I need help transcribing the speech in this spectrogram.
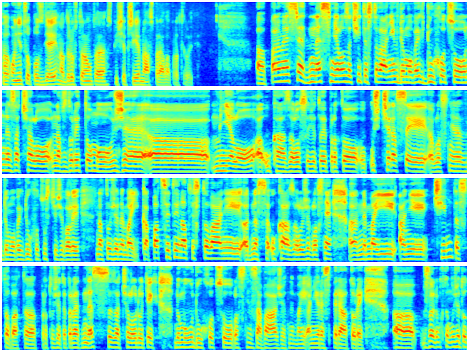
o něco později. Na druhou stranu to je spíše příjemná zpráva pro ty lidi. Pane ministře, dnes mělo začít testování v domovech důchodců, nezačalo navzdory tomu, že uh, mělo a ukázalo se, že to je proto, už včera si vlastně v domovech důchodců stěžovali na to, že nemají kapacity na testování dnes se ukázalo, že vlastně nemají ani čím testovat, protože teprve dnes se začalo do těch domovů důchodců vlastně zavážet, nemají ani respirátory. Uh, vzhledem k tomu, že to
